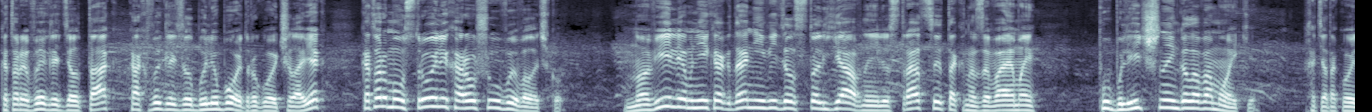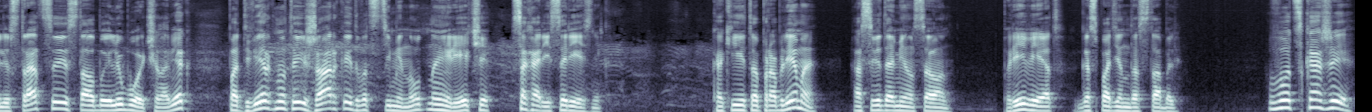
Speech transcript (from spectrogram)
который выглядел так, как выглядел бы любой другой человек, которому устроили хорошую выволочку. Но Вильям никогда не видел столь явной иллюстрации так называемой «публичной головомойки», хотя такой иллюстрацией стал бы любой человек, подвергнутый жаркой 20-минутной речи Сахариса Резник. «Какие-то проблемы?» – осведомился он. «Привет, господин Достабль». «Вот скажи,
